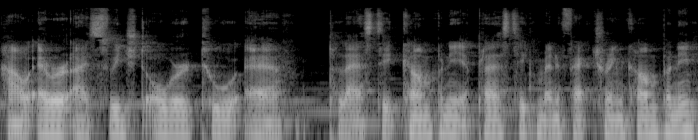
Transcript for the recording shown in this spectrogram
However, I switched over to a plastic company, a plastic manufacturing company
